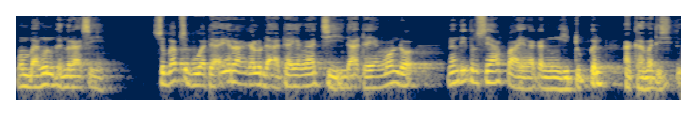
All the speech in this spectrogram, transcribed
membangun generasi. Sebab sebuah daerah kalau tidak ada yang ngaji, tidak ada yang mondok, nanti terus siapa yang akan menghidupkan agama di situ?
